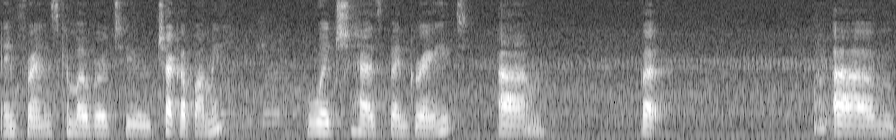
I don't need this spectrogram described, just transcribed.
and friends come over to check up on me, which has been great. Um, but um,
